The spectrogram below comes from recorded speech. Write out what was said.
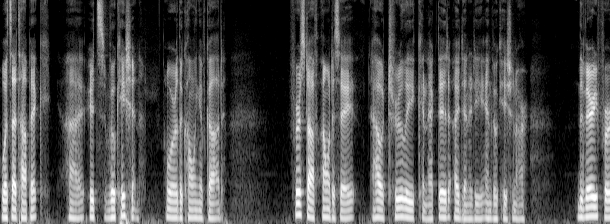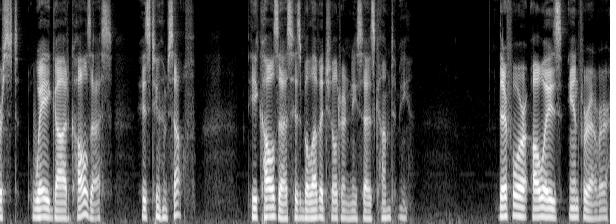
What's that topic? Uh, it's vocation or the calling of God. First off, I want to say how truly connected identity and vocation are. The very first way God calls us is to Himself. He calls us His beloved children, and He says, Come to me. Therefore, always and forever,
